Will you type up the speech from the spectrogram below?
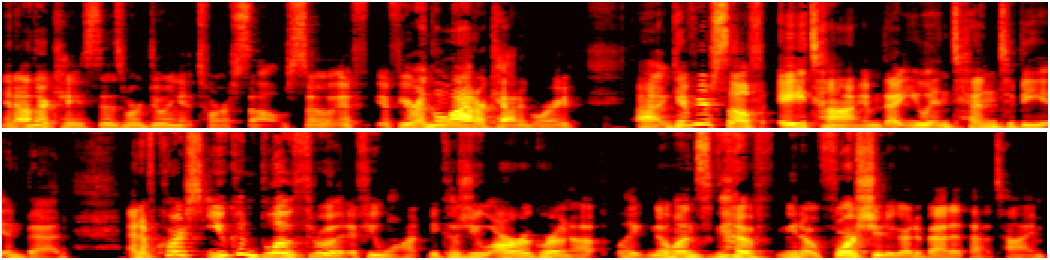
in other cases, we're doing it to ourselves. So if, if you're in the latter category, uh, give yourself a time that you intend to be in bed. And of course, you can blow through it if you want because you are a grown up. Like no one's to, you know, force you to go to bed at that time.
